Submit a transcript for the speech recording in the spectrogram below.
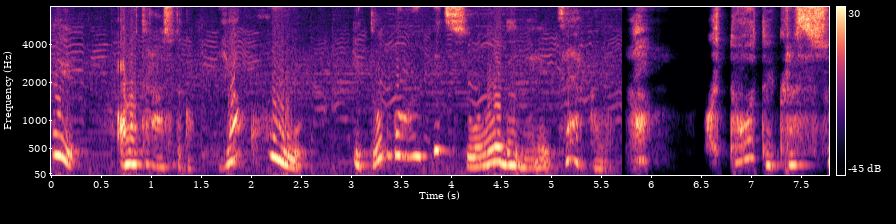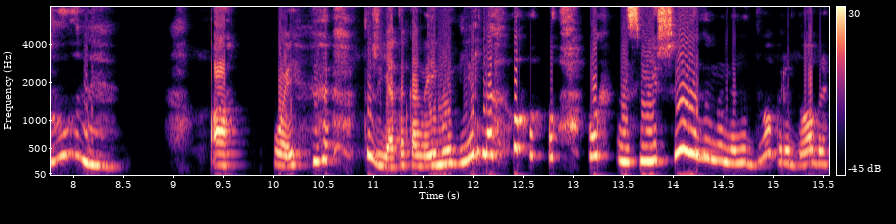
ти. А Матераса така, яку? І тут боги підсунули до неї дзеркало. Хто ти, красуне? А, ой, то ж я така неймовірна. Ох, насмішили ви мене. Ну добре, добре,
